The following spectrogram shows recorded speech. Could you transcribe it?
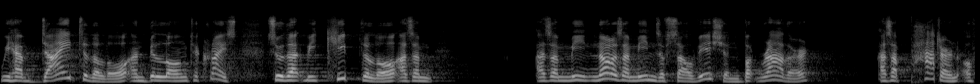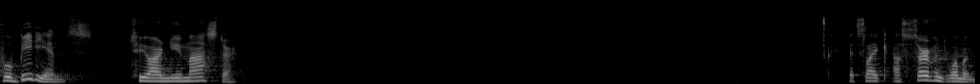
we have died to the law and belong to Christ, so that we keep the law as a, as a mean, not as a means of salvation, but rather as a pattern of obedience to our new master. It's like a servant woman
